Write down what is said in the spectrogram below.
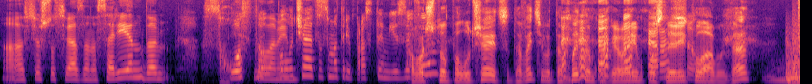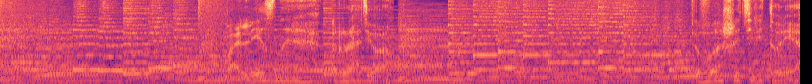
а, все, что связано с арендой, с хостелами. Ну, получается, смотри, простым языком. А вот что получается, давайте вот об этом поговорим после рекламы, да? Полезное радио. Ваша территория.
